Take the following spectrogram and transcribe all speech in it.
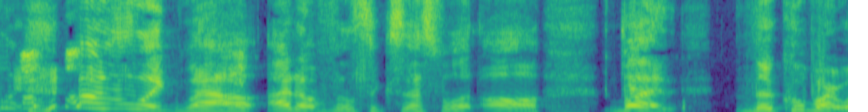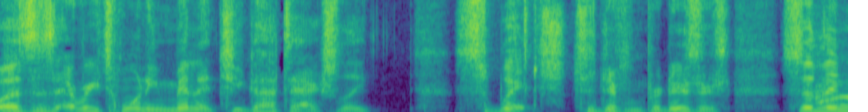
like, I was like, wow, I don't feel successful at all. But the cool part was, is every 20 minutes you got to actually switch to different producers. So then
